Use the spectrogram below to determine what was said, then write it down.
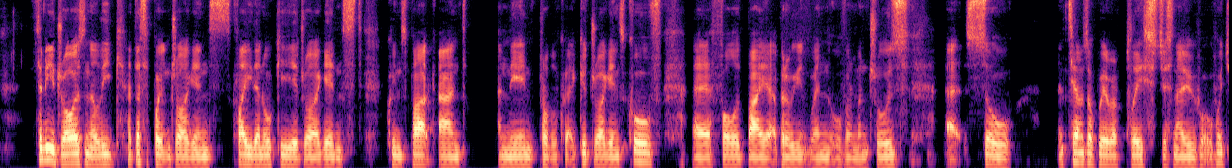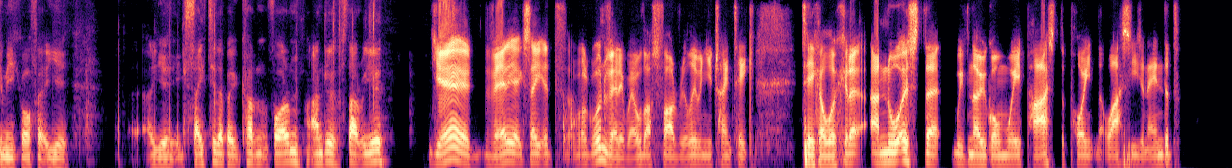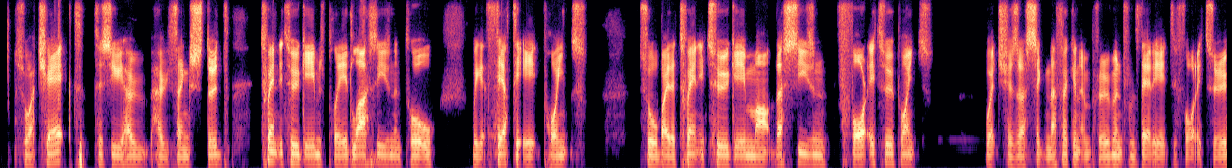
three draws in the league, a disappointing draw against Clyde and Oki, a draw against Queen's Park, and in the end, probably quite a good draw against Cove, uh, followed by a brilliant win over Montrose. Uh, so, in terms of where we're placed just now, what, what do you make of it? Are you are you excited about current form? Andrew, start with you. Yeah, very excited. We're going very well thus far, really. When you try and take take a look at it, I noticed that we've now gone way past the point that last season ended. So I checked to see how how things stood. 22 games played last season in total. We get 38 points. So by the 22 game mark this season, 42 points, which is a significant improvement from 38 to 42.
